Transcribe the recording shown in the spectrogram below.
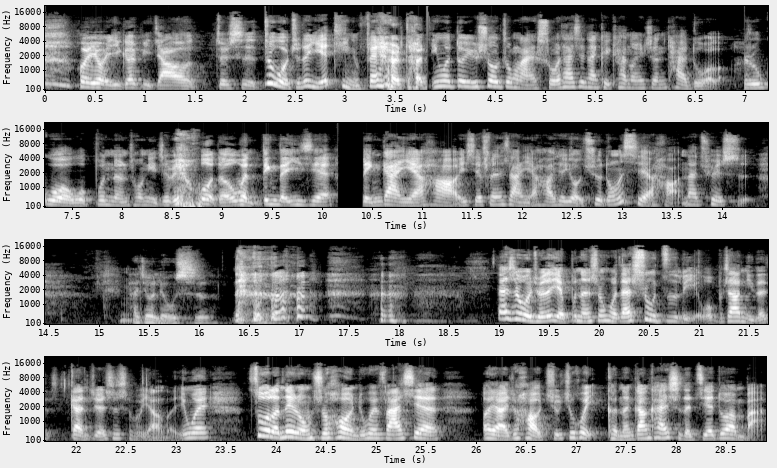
会有一个比较，就是就我觉得也挺 fair 的，因为对于受众来说，他现在可以看东西真太多了。如果我不能从你这边获得稳定的一些灵感也好，一些分享也好，一些有趣的东西也好，那确实他就流失了。但是我觉得也不能生活在数字里，我不知道你的感觉是什么样的，因为做了内容之后，你就会发现。哎呀，就好就就会可能刚开始的阶段吧，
